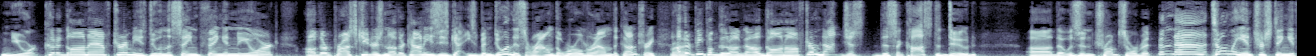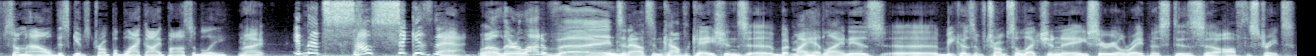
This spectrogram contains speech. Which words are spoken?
New York could have gone after him. He's doing the same thing in New York. Other prosecutors in other counties, he's got he's been doing this around the world, around the country. Other people could have gone after him, not just this Acosta dude. Uh, that was in Trump's orbit, but nah, it's only interesting if somehow this gives Trump a black eye, possibly. right. Isn't that how sick is that? Well, there are a lot of uh, ins and outs and complications, uh, but my headline is uh, because of Trump's election, a serial rapist is uh, off the streets.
